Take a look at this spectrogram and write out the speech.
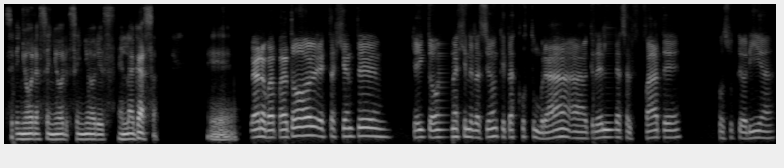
señoras, señores, señores en la casa. Eh, claro, para, para toda esta gente que hay toda una generación que está acostumbrada a creerle a Salfate con su teoría,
